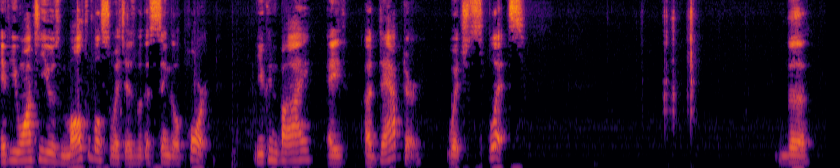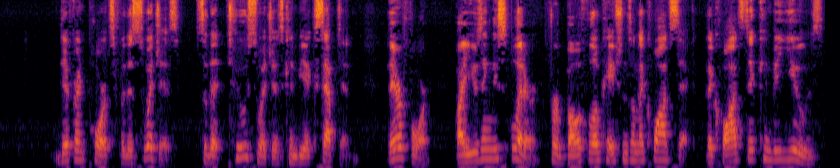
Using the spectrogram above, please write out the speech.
If you want to use multiple switches with a single port, you can buy a adapter which splits the different ports for the switches so that two switches can be accepted. Therefore, by using the splitter for both locations on the quad stick, the quad stick can be used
